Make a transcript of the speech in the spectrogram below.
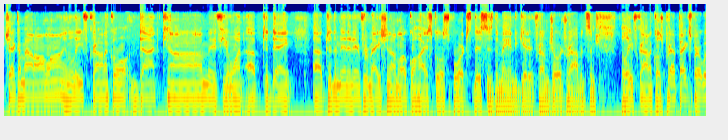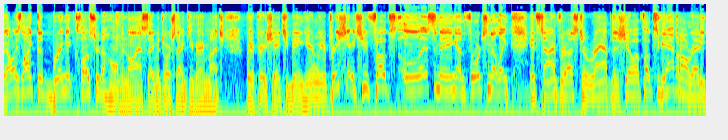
Check them out online, leafchronicle.com. If you want up-to-date, up-to-the-minute information on local high school sports, this is the man to get it from, George Robinson, the Leaf Chronicle's prep expert. We always like to bring it closer to home in the last segment. George, thank you very much. We appreciate you being here, and we appreciate you folks listening. Unfortunately, it's time for us to wrap the show up. Folks, if you haven't already,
